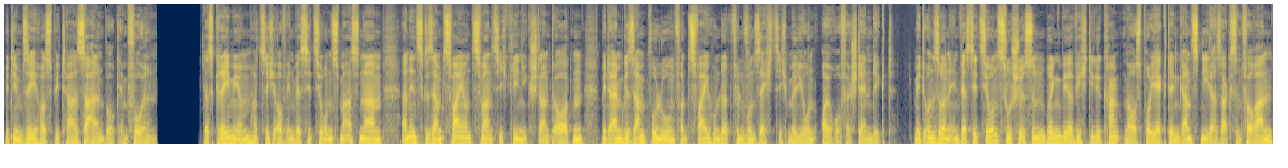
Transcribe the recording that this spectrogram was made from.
mit dem Seehospital Salenburg empfohlen. Das Gremium hat sich auf Investitionsmaßnahmen an insgesamt 22 Klinikstandorten mit einem Gesamtvolumen von 265 Millionen Euro verständigt. Mit unseren Investitionszuschüssen bringen wir wichtige Krankenhausprojekte in ganz Niedersachsen voran.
